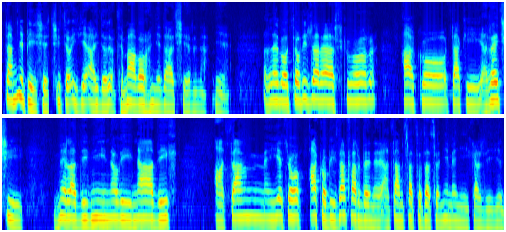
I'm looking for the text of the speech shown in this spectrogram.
Tam nepíše, či to ide aj do tmavo hnedá čierna. Nie. Lebo to vyzerá skôr ako taký rečí meladinínový nádych, a tam je to akoby zafarbené a tam sa to zase nemení každý deň.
